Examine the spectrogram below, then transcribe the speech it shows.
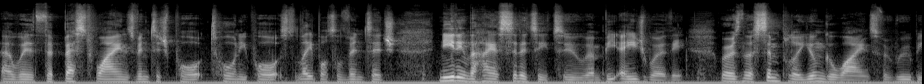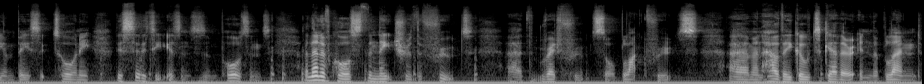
Uh, with the best wines, vintage port, tawny ports, late bottle vintage, needing the high acidity to um, be age worthy, whereas the simpler, younger wines for ruby and basic tawny, the acidity isn't as important. And then, of course, the nature of the fruit, uh, the red fruits or black fruits, um, and how they go together in the blend.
